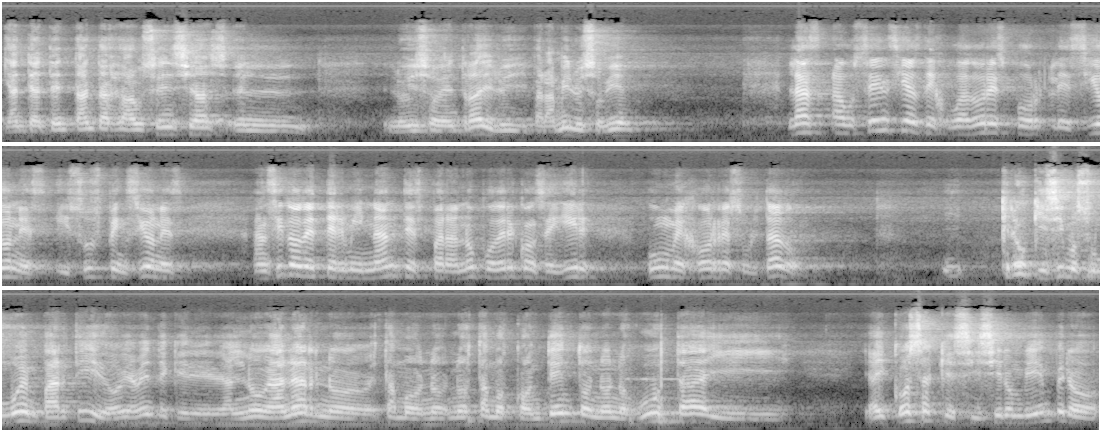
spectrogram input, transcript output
Y ante, tantas ausencias, él lo hizo de entrada y, y para mí lo hizo bien. Las ausencias de jugadores por lesiones y suspensiones han sido determinantes para no poder conseguir un mejor resultado. Creo que hicimos un buen partido, obviamente que al no ganar no estamos, no, no estamos contentos, no nos gusta y, hay cosas que se hicieron bien, pero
